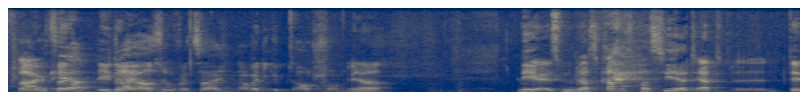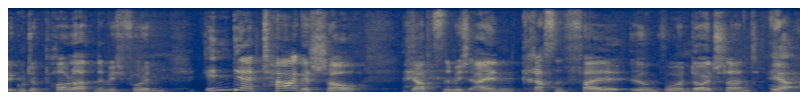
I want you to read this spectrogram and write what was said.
Fragezeichen. Ja, die drei Ausrufezeichen, aber die gibt's auch schon. Ja. Nee, ist mir was krasses passiert. Er hat, äh, der gute Paul hat nämlich vorhin in der Tagesschau gab es nämlich einen krassen Fall irgendwo in Deutschland Ja.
